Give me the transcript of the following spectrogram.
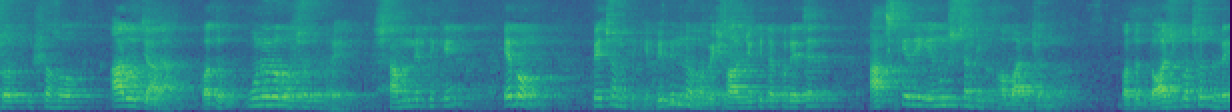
শরফু সহ আরও যারা গত পনেরো বছর ধরে সামনে থেকে এবং পেছন থেকে বিভিন্নভাবে সহযোগিতা করেছেন, আজকের এই অনুষ্ঠানটি হবার জন্য। গত দশ বছর ধরে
